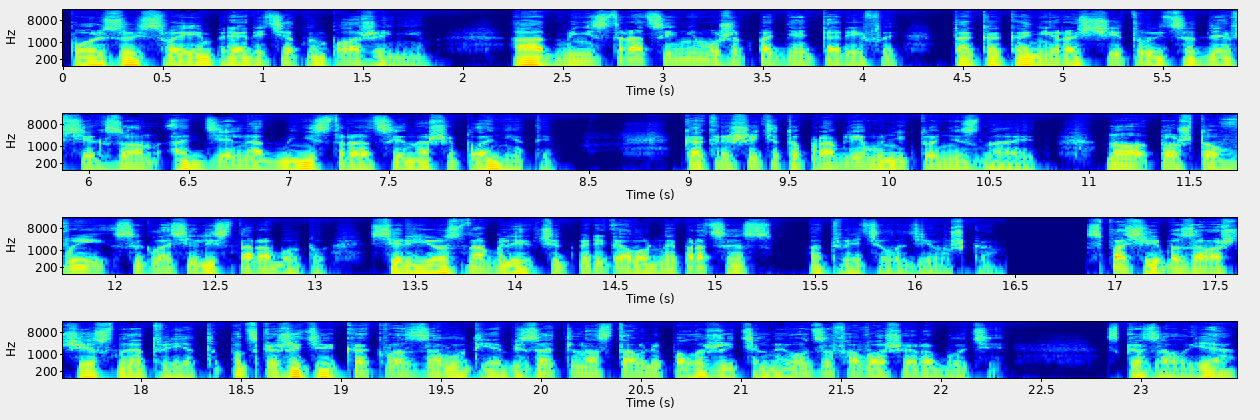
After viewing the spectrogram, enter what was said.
пользуясь своим приоритетным положением. А администрация не может поднять тарифы, так как они рассчитываются для всех зон отдельно администрации нашей планеты. Как решить эту проблему, никто не знает. Но то, что вы согласились на работу, серьезно облегчит переговорный процесс», — ответила девушка. «Спасибо за ваш честный ответ. Подскажите, как вас зовут? Я обязательно оставлю положительный отзыв о вашей работе», — сказал я,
